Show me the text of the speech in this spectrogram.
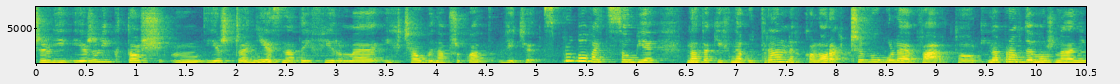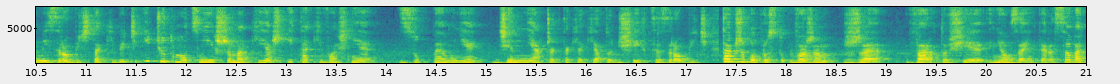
Czyli jeżeli ktoś mm, jeszcze nie zna tej firmy i chciałby na przykład, wiecie, spróbować sobie na takich neutralnych kolorach, czy w ogóle warto, naprawdę można nimi zrobić taki, wiecie, i ciut mocniejszy makijaż i taki właśnie zupełnie dzienniaczek, tak jak ja to dzisiaj chcę zrobić. Także po prostu uważam, że warto się nią zainteresować.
